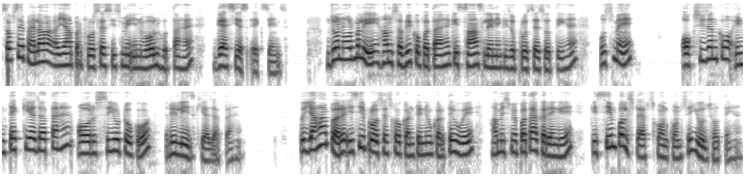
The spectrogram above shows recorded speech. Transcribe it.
सबसे पहला यहाँ पर प्रोसेस इसमें इन्वॉल्व होता है गैसियस एक्सचेंज जो नॉर्मली हम सभी को पता है कि सांस लेने की जो प्रोसेस होती है, उसमें ऑक्सीजन को इनटेक किया जाता है और CO2 को रिलीज़ किया जाता है। तो यहाँ पर इसी प्रोसेस को कंटिन्यू करते हुए हम इसमें पता करेंगे कि सिंपल स्टेप्स कौन कौन से यूज़ होते हैं।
